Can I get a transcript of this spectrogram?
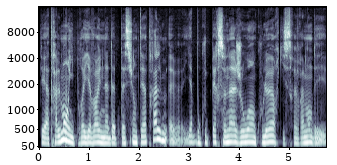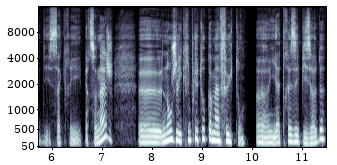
théâtralement. Il pourrait y avoir une adaptation théâtrale. Euh, il y a beaucoup de personnages hauts en couleur qui seraient vraiment des, sacrés personnages. Euh, non, je l'écris plutôt comme un feuilleton. Euh, il y a 13 épisodes.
